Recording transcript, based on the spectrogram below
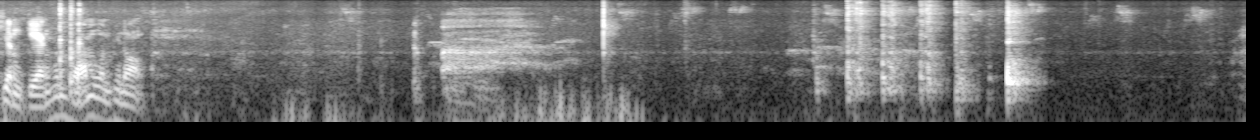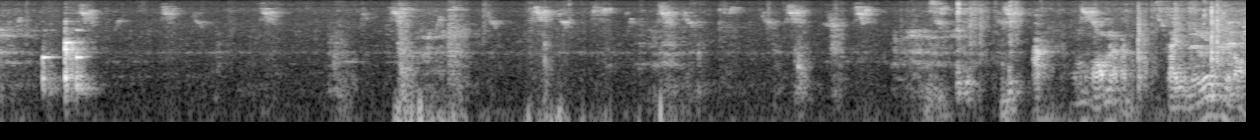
เคียงแกงหอมๆกันพี่น้องอ่าครับหอมๆแล้วกันใส่เนื้อพี่น้อง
